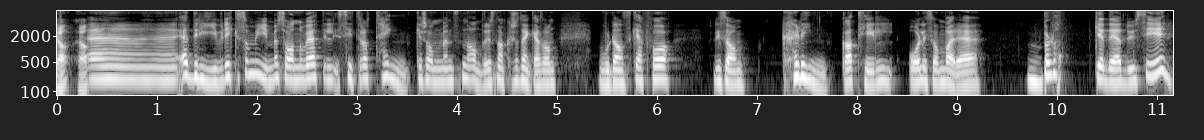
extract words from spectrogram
ja, ja. Uh, jeg driver ikke så mye med sånn hvor jeg sitter og tenker sånn mens den andre snakker, så tenker jeg sånn Hvordan skal jeg få liksom klinka til og liksom bare blokke det du sier?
